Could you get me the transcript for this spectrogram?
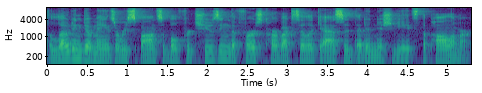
The loading domains are responsible for choosing the first carboxylic acid that initiates the polymer.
